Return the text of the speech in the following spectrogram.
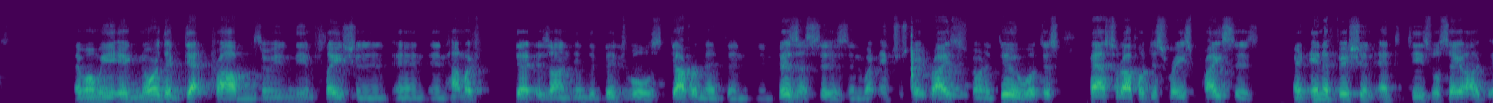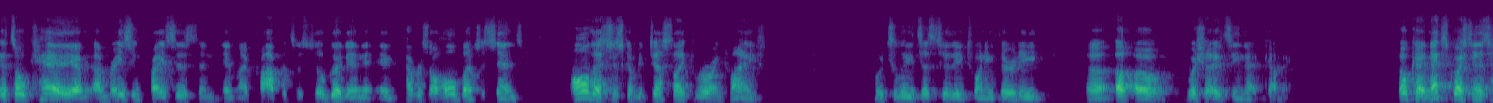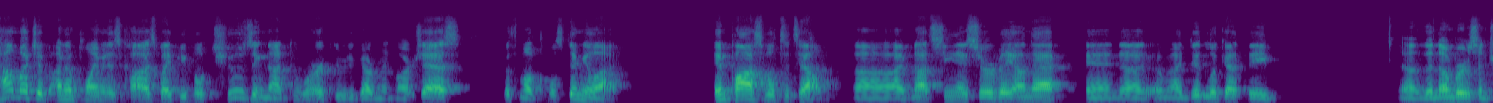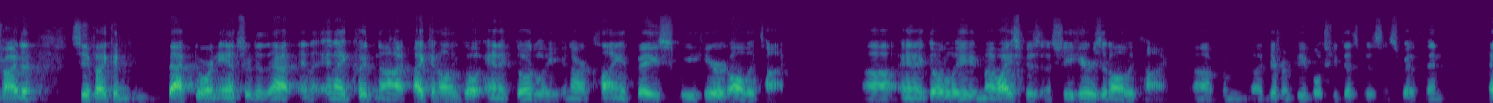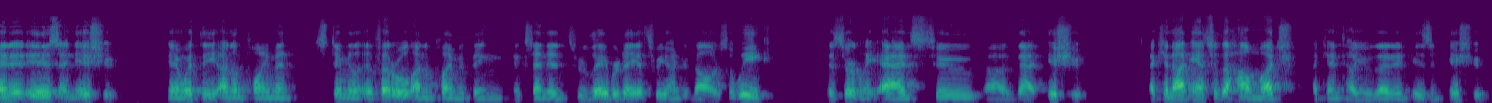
And when we ignore the debt problems, I mean the inflation and, and how much debt is on individuals, government, and, and businesses, and what interest rate rise is going to do, we'll just pass it off, we'll just raise prices. And inefficient entities will say, oh, it's okay, I'm, I'm raising prices and, and my profits are still good. And it, it covers a whole bunch of sins. All that's just going to be just like the roaring 20s, which leads us to the 2030. Uh oh, wish I had seen that coming. Okay, next question is how much of unemployment is caused by people choosing not to work due to government largesse with multiple stimuli? Impossible to tell. Uh, I've not seen a survey on that, and uh, I did look at the uh, the numbers and try to see if I could backdoor an answer to that, and and I could not. I can only go anecdotally. In our client base, we hear it all the time. Uh, anecdotally, in my wife's business, she hears it all the time uh, from uh, different people she does business with, and and it is an issue. And with the unemployment stimulus, uh, federal unemployment being extended through Labor Day at $300 a week, it certainly adds to uh, that issue. I cannot answer the how much. I can tell you that it is an issue.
